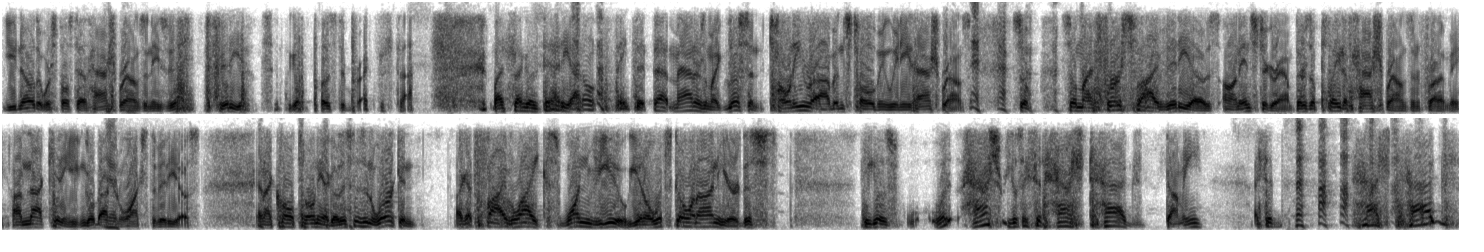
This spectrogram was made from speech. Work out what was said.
you know that we're supposed to have hash browns in these videos. We got to post at breakfast time. My son goes, Daddy, I don't think that that matters. I'm like, listen, Tony Robbins told me we need hash browns. so, so my first five videos on Instagram, there's a plate of hash browns in front of me. I'm not kidding. You can go back yeah. and watch the videos. And I call Tony. I go, this isn't working. I got five likes, one view. You know what's going on here? This. He goes, what hash? He goes, I said hashtags, dummy. I said, hashtags?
